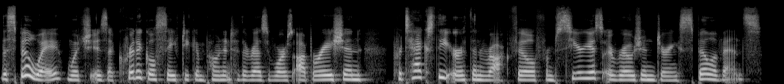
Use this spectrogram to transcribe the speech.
The spillway, which is a critical safety component to the reservoir's operation, protects the earth and rock fill from serious erosion during spill events.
